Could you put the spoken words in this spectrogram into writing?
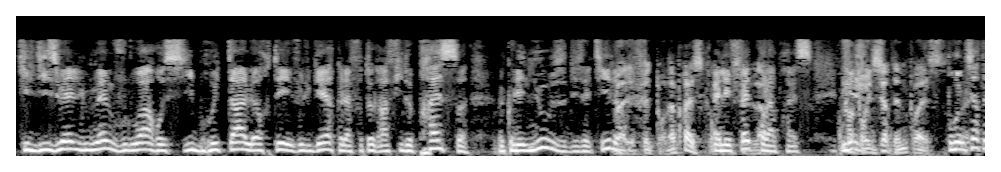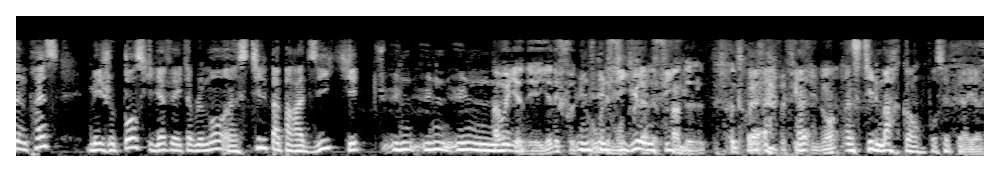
qu'il disait lui-même vouloir aussi brutale, heurtée et vulgaire que la photographie de presse, euh, que les news, disait-il. Bah, elle est faite pour la presse. Quand elle est faite pour la presse. Enfin, Mais pour une certaine presse. pour une certaine presse, mais je pense qu'il y a véritablement un style paparazzi qui est une une une Ah oui, il y a des, il y a des photos. Une- figure- une figure- de livre, effectivement. un, un style marquant pour cette période.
